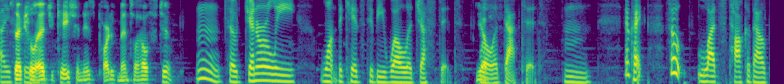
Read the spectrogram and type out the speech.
I sexual see. education is part of mental health too. Mm, so generally, want the kids to be well adjusted, Yep. well adapted. Mm. Okay, so let's talk about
